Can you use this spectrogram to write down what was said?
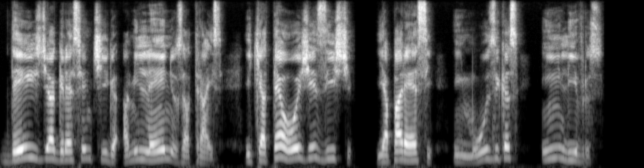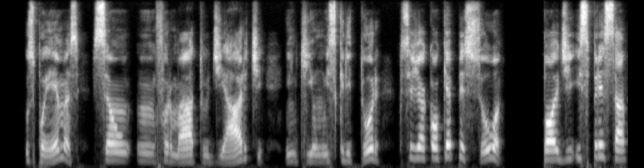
desde a Grécia Antiga, há milênios atrás, e que até hoje existe e aparece em músicas e em livros. Os poemas são um formato de arte em que um escritor, seja qualquer pessoa, pode expressar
